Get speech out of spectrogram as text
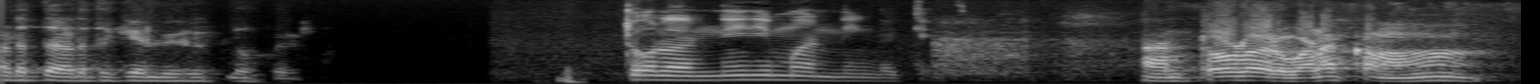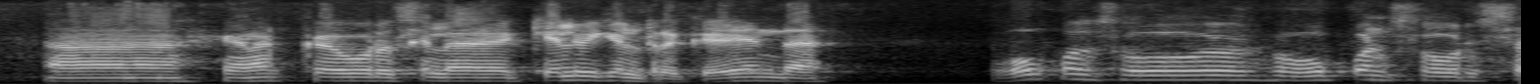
அடுத்த அடுத்த கேள்விகளுக்குள்ள போயிடலாம். தோழர் நீதிமான் நீங்க தோழர் வணக்கம். எனக்கு ஒரு சில கேள்விகள் இருக்கு. இந்த open source open source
